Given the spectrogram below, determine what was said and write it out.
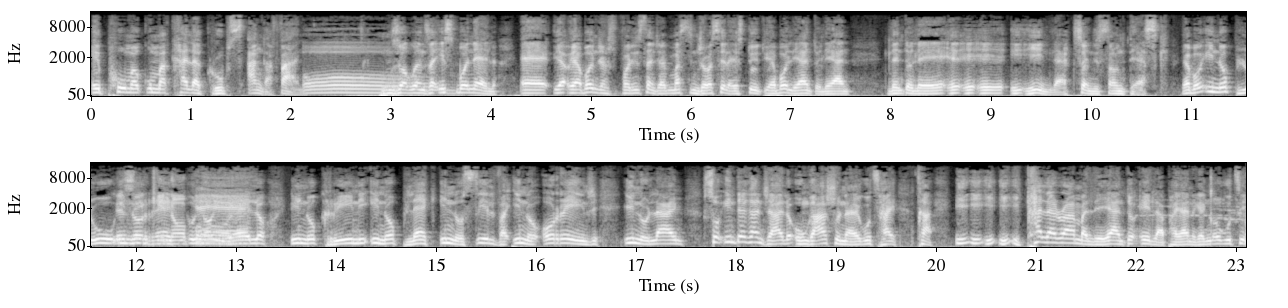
ephuma kuma color groups angafani. Oh. Ngizokwenza isibonelo eh uya- uyabona nje for instance nje masinjoba sila e-studio uyabona le yanto leyana? Lento le e- e- e- yini la kusona sound desk. Yabo ino blue ino red ino yellow ino green ino black ino silver ino orange ino lime. So into kanjalo ungasho naye ukuthi hayi cha i- i i- i colorama le yanto elapha yana ngenxa ukuthi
